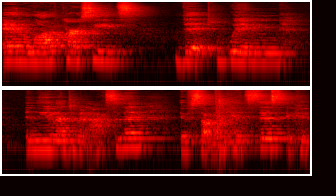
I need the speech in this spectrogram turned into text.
and a lot of car seats that when, in the event of an accident, if something hits this, it could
